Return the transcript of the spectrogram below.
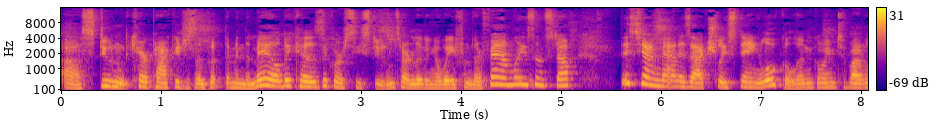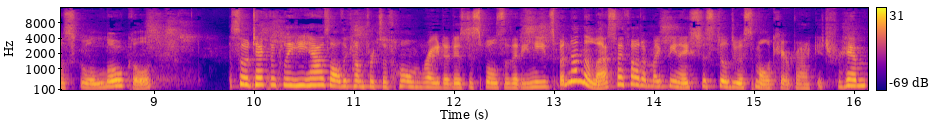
uh, student care packages and put them in the mail because, of course, these students are living away from their families and stuff. This young man is actually staying local and going to Bible school local. So technically, he has all the comforts of home right at his disposal that he needs. But nonetheless, I thought it might be nice to still do a small care package for him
